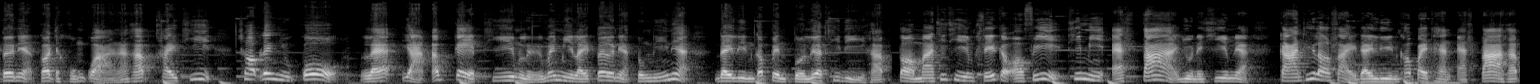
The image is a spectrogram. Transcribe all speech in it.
เตอร์เนี่ยก็จะคุ้มกว่านะครับ ใครที่ชอบเล่นฮิวโก้และอยากอัปเกรดทีมหรือไม่มีไลเตอร์เนี่ยตรงนี้เนี่ยไดรินก็เป็นตัวเลือกที่ดีครับ ต่อมาที่ทีมซีดกับออฟฟี่ที่มีแอสตาอยู่ในทีมเนี่ย การที่เราใส่ไดรีนเข้าไปแทนแอสตาครับ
